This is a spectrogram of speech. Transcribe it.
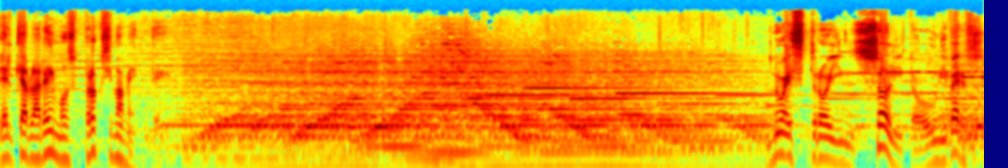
del que hablaremos próximamente. Nuestro insólito universo.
